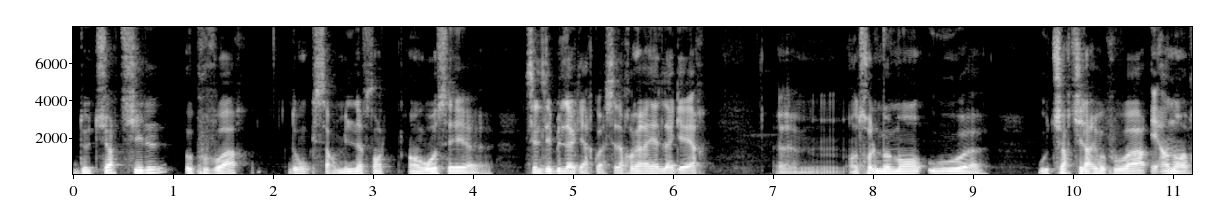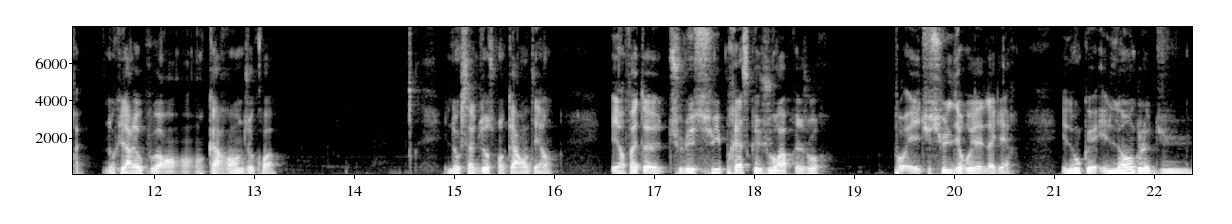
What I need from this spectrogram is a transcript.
de Churchill au pouvoir. Donc c'est en 1900. En gros, c'est euh, le début de la guerre. C'est la première année de la guerre, euh, entre le moment où, euh, où Churchill arrive au pouvoir et un an après. Donc il arrive au pouvoir en, en- en 40, je crois. Donc ça dure jusqu'en 41. Et en fait, euh, tu le suis presque jour après jour. Et tu suis le déroulé de la guerre. Et donc, euh, et l'angle du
